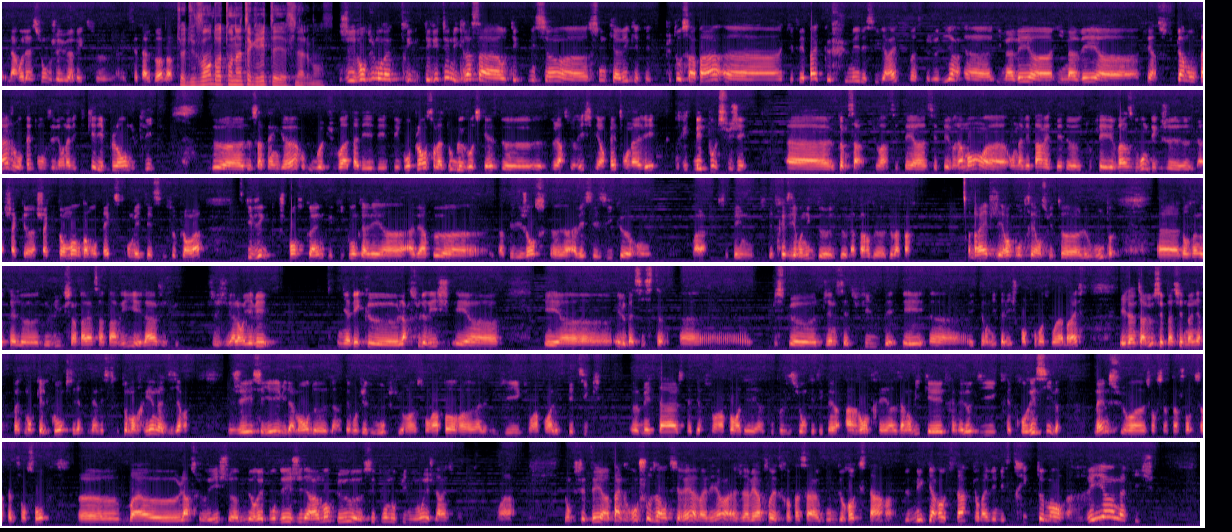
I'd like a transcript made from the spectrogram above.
la relation que j'ai eue avec, ce, avec cet album. Tu as dû vendre ton intégrité finalement. J'ai vendu mon intégrité, mais grâce à, au technicien euh, son qu'il y avait qui était plutôt sympa, euh, qui n'était pas que fumer des cigarettes, tu vois ce que je veux dire. Euh, il m'avait, euh, il m'avait fait un super montage où en fait on, faisait, on avait piqué les plans du clip de, de Satinger, où tu vois, tu as des, des, des, gros plans sur la double grosse caisse de, de Lars Ulrich, et en fait on avait rythmé tout le sujet euh, comme ça, tu vois. C'était, euh, c'était vraiment, euh, on n'avait pas arrêté de toutes les 20 secondes dès que je, à chaque, à chaque temps mort dans mon texte, on mettait ce, plan-là. Ce qui faisait que je pense quand même que quiconque avait, avait un peu d'intelligence avait saisi que, voilà, c'était, une, c'était très ironique de, la part de, ma part. Bref, j'ai rencontré ensuite le groupe dans un hôtel de luxe, un palace à Paris, et là, je suis, alors il y avait, il n'y avait que Lars Ulrich et et, et, le bassiste, puisque James Hetfield euh, était en Italie, je crois, pour ce moment-là, bref. Et l'interview s'est passée de manière complètement quelconque, c'est-à-dire qu'il n'avait strictement rien à dire. J'ai essayé évidemment d'interroger le groupe sur son rapport à la musique, son rapport à l'esthétique euh, métal, c'est-à-dire son rapport à des compositions qui étaient avant très alambiquées, très mélodiques, très progressives, même sur, euh, sur certains, certaines chansons. Euh, bah, euh, Lars Ulrich me répondait généralement que c'est ton opinion et je la respecte. Voilà. Donc c'était euh, pas grand chose à en tirer, à vrai dire. J'avais l'impression d'être face à un groupe de rockstars, de méga rockstars qui en avaient mais strictement rien affiché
